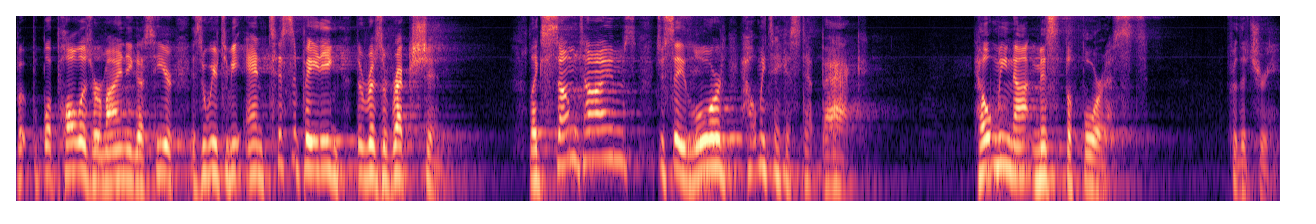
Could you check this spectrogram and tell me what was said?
But what Paul is reminding us here is that we are to be anticipating the resurrection. Like sometimes just say, Lord, help me take a step back. Help me not miss the forest for the tree.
